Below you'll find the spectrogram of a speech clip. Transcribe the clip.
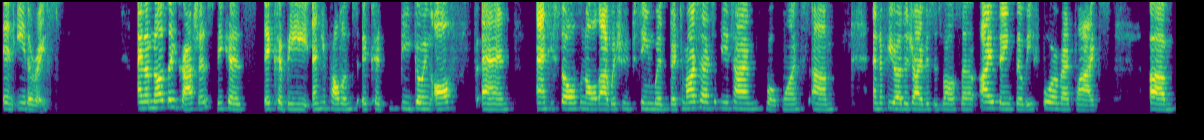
in either race. And I'm not saying crashes because it could be engine problems, it could be going off and anti-stalls and all that, which we've seen with Victor Martins a few times, well, once, um, and a few other drivers as well. So I think there'll be four red flags, um,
